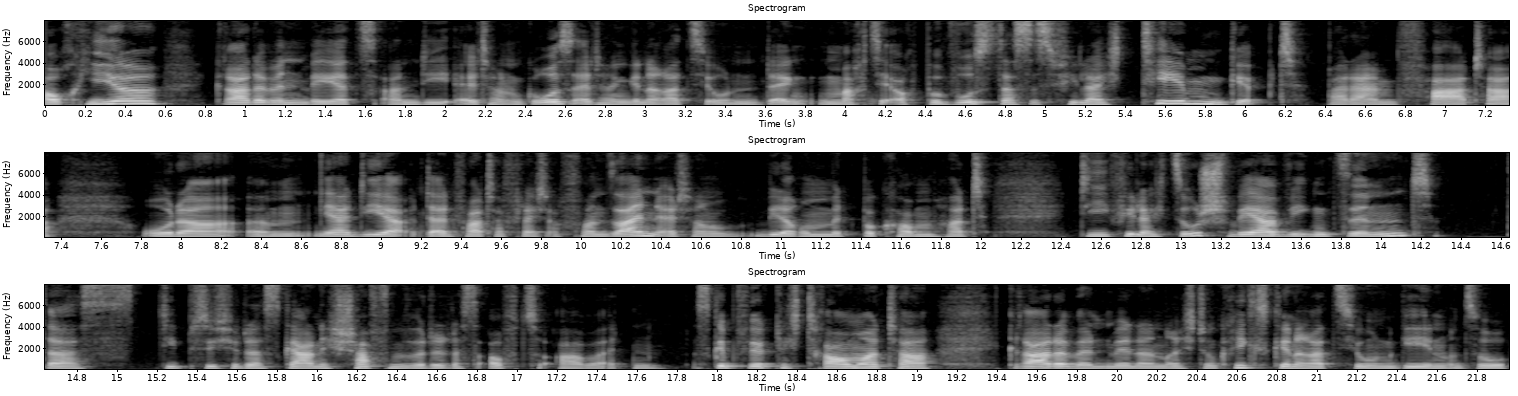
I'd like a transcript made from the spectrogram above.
auch hier, gerade wenn wir jetzt an die Eltern- und Großelterngenerationen denken, macht dir auch bewusst, dass es vielleicht Themen gibt bei deinem Vater oder ähm, ja, die dein Vater vielleicht auch von seinen Eltern wiederum mitbekommen hat, die vielleicht so schwerwiegend sind dass die Psyche das gar nicht schaffen würde, das aufzuarbeiten. Es gibt wirklich Traumata, gerade wenn wir dann Richtung Kriegsgeneration gehen und so,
